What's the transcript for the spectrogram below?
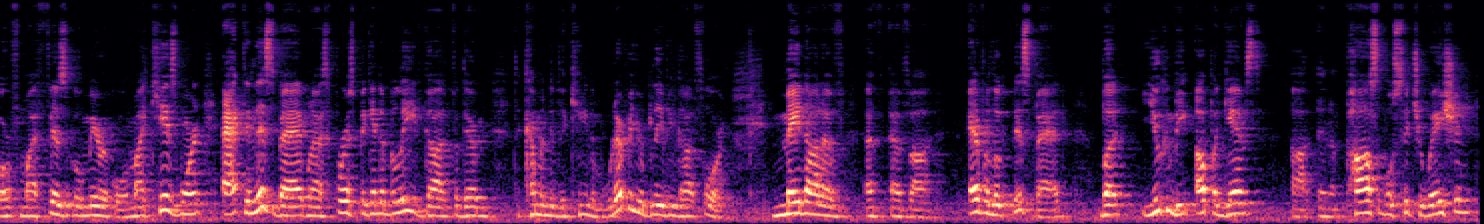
or for my physical miracle, or my kids weren't acting this bad when I first began to believe God for them to come into the kingdom. Whatever you're believing God for may not have, have, have uh, ever looked this bad, but you can be up against uh, an impossible situation,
